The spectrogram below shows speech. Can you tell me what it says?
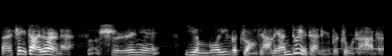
呃这大院呢是人家。英国一个装甲连队在里边驻扎着。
